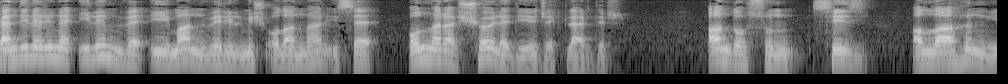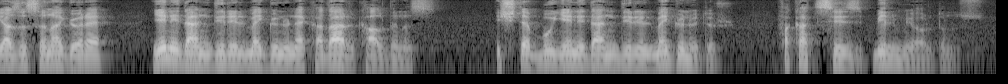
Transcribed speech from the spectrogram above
Kendilerine ilim ve iman verilmiş olanlar ise onlara şöyle diyeceklerdir. Andolsun siz Allah'ın yazısına göre yeniden dirilme gününe kadar kaldınız. İşte bu yeniden dirilme günüdür. Fakat siz bilmiyordunuz.''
